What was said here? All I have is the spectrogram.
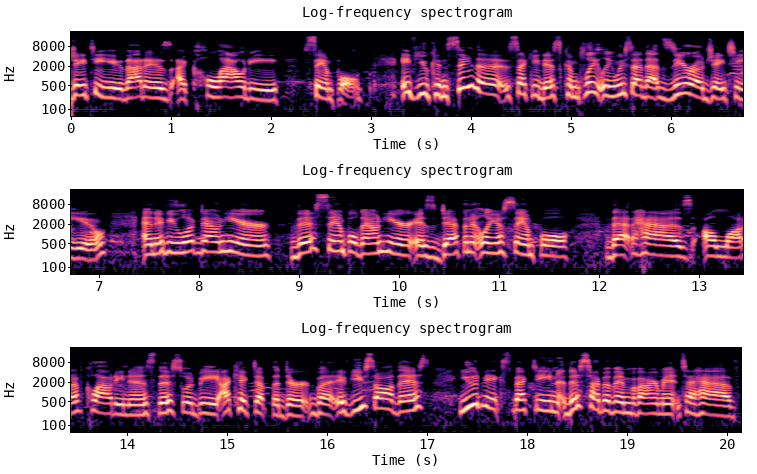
JTU. That is a cloudy sample. If you can see the Secchi disc completely, we said that's zero JTU. And if you look down here, this sample down here is definitely a sample that has a lot of cloudiness. This would be, I kicked up the dirt, but if you saw this, you'd be expecting this type of environment to have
